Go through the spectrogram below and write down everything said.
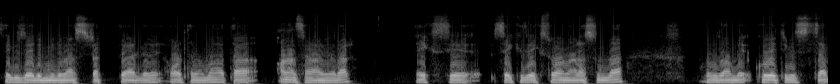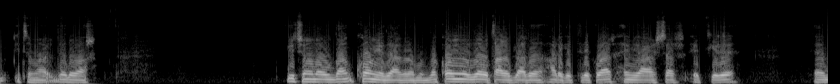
850 milibar sıcaklık değerleri ortalama hatta ana sararıyorlar. Eksi 8 eksi 10 arasında buradan bir kuvvetli bir sistem ihtimali de var. İç Anadolu'dan Konya diyagramında. Konya'da da o tarihlerde hareketlilik var. Hem yağışlar etkili hem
